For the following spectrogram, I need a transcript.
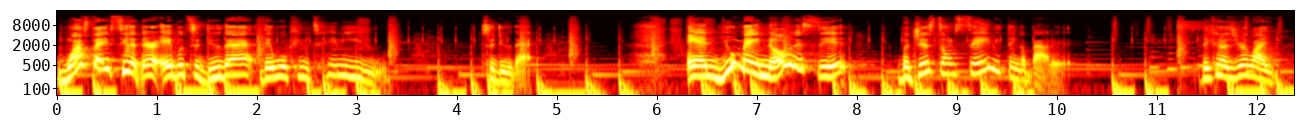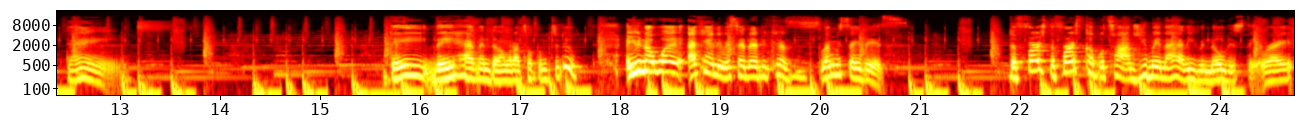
Once they see that they're able to do that, they will continue to do that. And you may notice it, but just don't say anything about it. Because you're like, dang. They they haven't done what I told them to do. And you know what? I can't even say that because let me say this. The first the first couple times you may not have even noticed it, right?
